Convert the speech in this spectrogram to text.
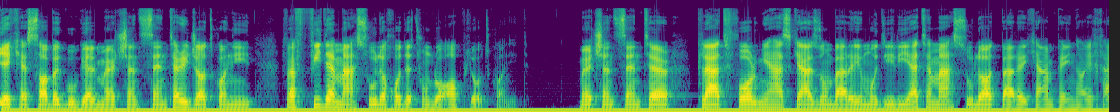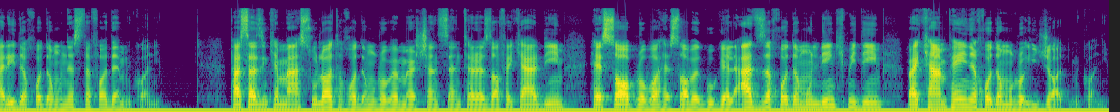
یک حساب Google Merchant Center ایجاد کنید و feed محصول خودتون رو آپلود کنید. Merchant Center پلتفرمی هست که از اون برای مدیریت محصولات برای کمپین های خرید خودمون استفاده می‌کنیم. پس از اینکه محصولات خودمون رو به Merchant Center اضافه کردیم حساب رو با حساب Google Ads خودمون لینک میدیم و کمپین خودمون رو ایجاد می‌کنیم.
